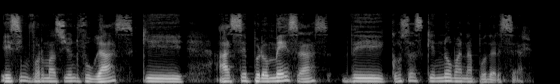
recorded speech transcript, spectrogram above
Es información fugaz que hace promesas de cosas que no van a poder ser.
